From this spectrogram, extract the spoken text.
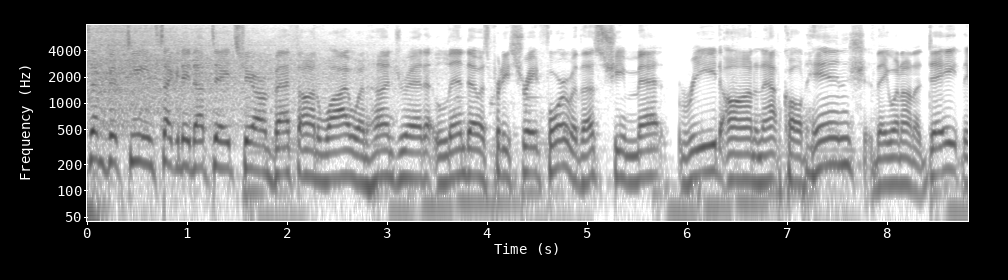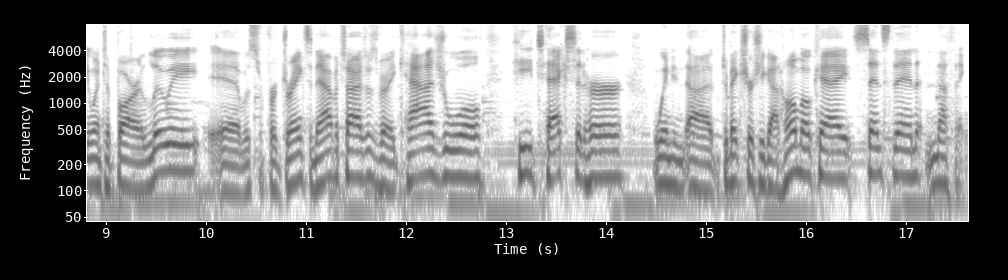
715 second date updates. JR and Beth on Y100. Linda was pretty straightforward with us. She met Reid on an app called Hinge. They went on a date. They went to Bar Louie. It was for drinks and appetizers, very casual. He texted her when uh, to make sure she got home okay. Since then, nothing.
